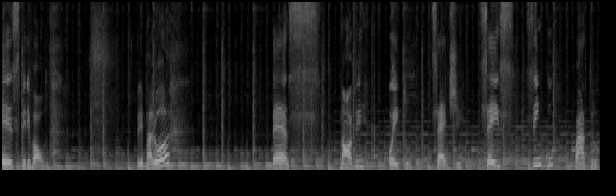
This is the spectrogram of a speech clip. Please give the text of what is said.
expira e volta. Preparou? 10, 9, 8, 7, 6, 5, 4,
